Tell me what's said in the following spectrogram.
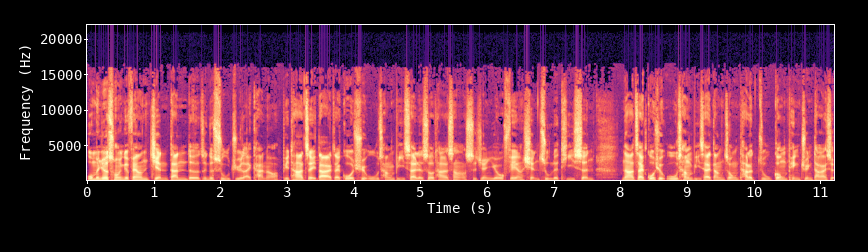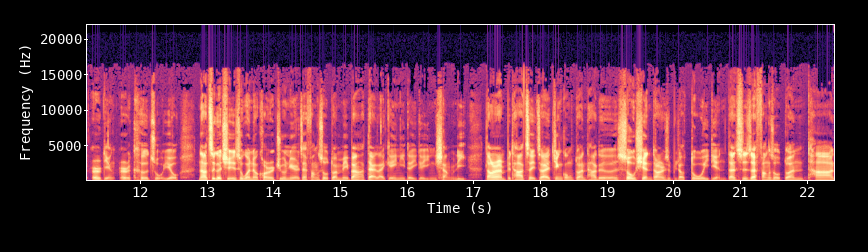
我们就从一个非常简单的这个数据来看啊，Bitadze 大概在过去五场比赛的时候，他的上场时间有非常显著的提升。那在过去五场比赛当中，他的主攻平均大概是二点二颗左右。那这个其实是 Wendell Carter Jr. 在防守端没办法带来给你的一个影响力。当然，Bitadze 在进攻端他的受限当然是比较多一点，但是在防守端他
